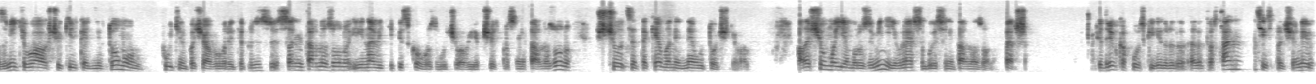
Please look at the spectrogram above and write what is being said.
Зверніть увагу, що кілька днів тому Путін почав говорити про санітарну зону, і навіть і Пісков озвучував як щось про санітарну зону. Що це таке, вони не уточнювали. Але що в моєму розумінні є собою санітарна зона? Перше, підрив Каховської гідроелектростанції спричинив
